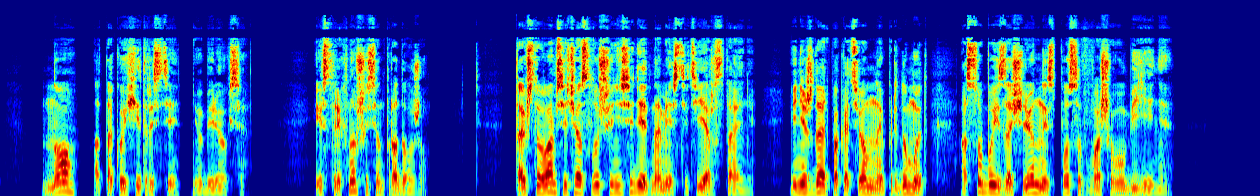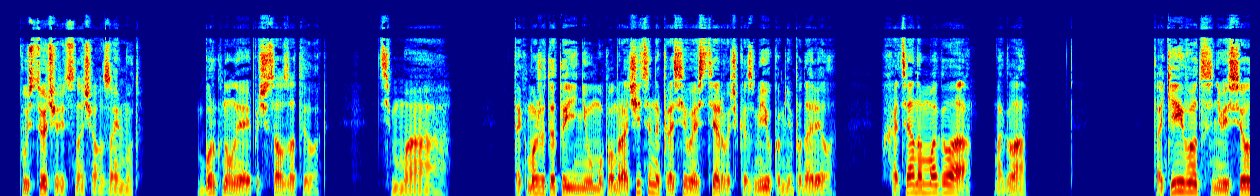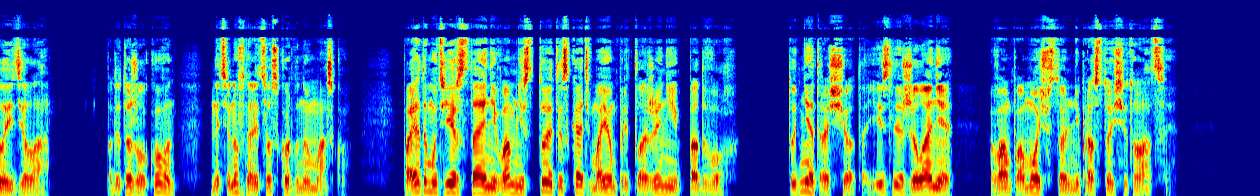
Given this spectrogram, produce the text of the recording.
но от такой хитрости не уберегся. И, встряхнувшись, он продолжил. «Так что вам сейчас лучше не сидеть на месте, Тьер, в стайне, и не ждать, пока темные придумают особо изощренный способ вашего убиения. Пусть очередь сначала займут». Буркнул я и почесал затылок. «Тьма! Так может, это и не умопомрачительно красивая стервочка змеюка мне подарила? Хотя она могла, могла». Такие вот невеселые дела, подытожил Кован, натянув на лицо скорбную маску. Поэтому, Тьер Стайни, вам не стоит искать в моем предложении подвох. Тут нет расчета, есть лишь желание вам помочь в столь непростой ситуации.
